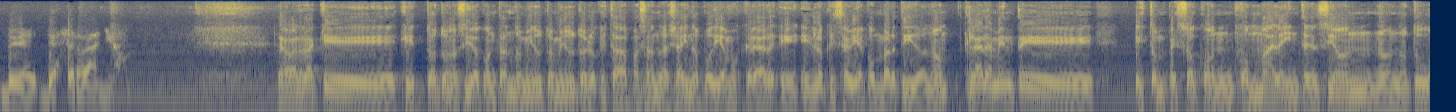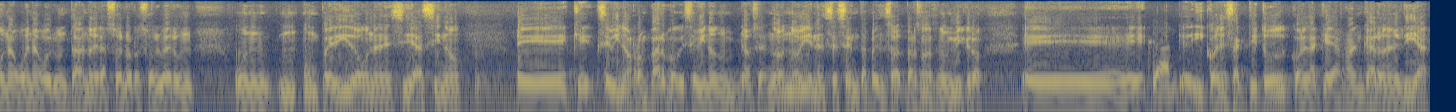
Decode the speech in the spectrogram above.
de hacer daño. La verdad que, que, Toto nos iba contando minuto a minuto lo que estaba pasando allá y no podíamos creer en, lo que se había convertido, ¿no? Claramente esto empezó con, con mala intención, no, no, tuvo una buena voluntad, no era solo resolver un, un, un pedido, una necesidad, sino eh, que se vino a romper porque se vino, o sea, no, no vienen 60 personas en un micro eh, y con esa actitud con la que arrancaron el día,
